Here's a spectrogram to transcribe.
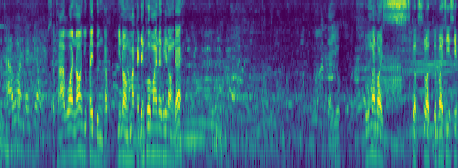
สถาวันได้เที่ยวสถาวันเนาะอยู่ไปบึงครับพี่น้องมักกันจังโทรมาเด้อพี่น้องเด้อได้อยู่สูงมาร้อยเกือบร้อยเกือบร้อยสี่สิบ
